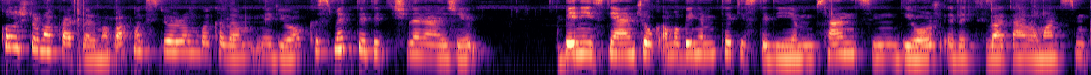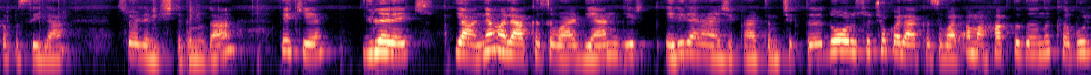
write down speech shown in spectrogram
Konuşturma kartlarıma bakmak istiyorum. Bakalım ne diyor. Kısmet dedi dişil enerji. Beni isteyen çok ama benim tek istediğim sensin diyor. Evet zaten romantizm kapısıyla söylemişti bunu da. Peki gülerek ya ne alakası var diyen bir eril enerji kartım çıktı. Doğrusu çok alakası var ama haklılığını kabul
